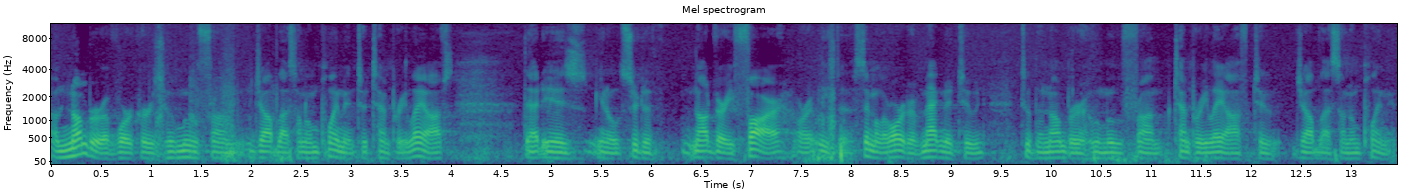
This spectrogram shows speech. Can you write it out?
a number of workers who move from jobless unemployment to temporary layoffs that is, you know, sort of not very far, or at least a similar order of magnitude to the number who move from temporary layoff to jobless unemployment.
